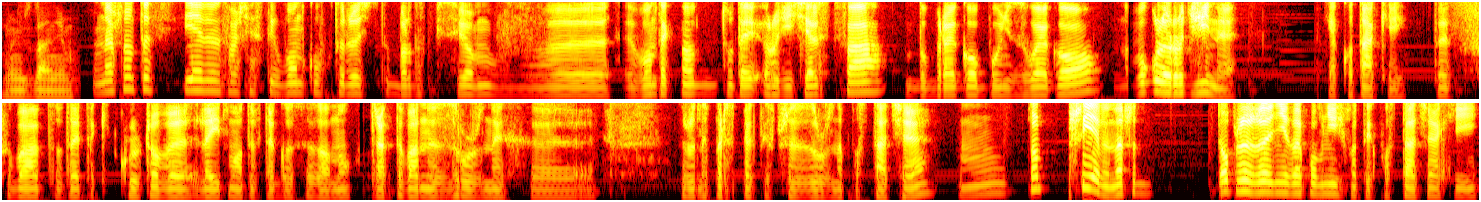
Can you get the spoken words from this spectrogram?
moim zdaniem. Zresztą to jest jeden z właśnie z tych wątków, które się bardzo wpisują w wątek no, tutaj rodzicielstwa, dobrego bądź złego, no w ogóle rodziny jako takiej. To jest chyba tutaj taki kluczowy leitmotiv tego sezonu, traktowany z różnych, e, z różnych perspektyw przez różne postacie. Mm, no przyjemne, znaczy dobrze, że nie zapomnieliśmy o tych postaciach i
